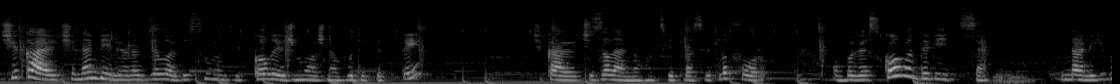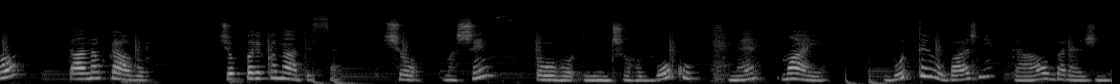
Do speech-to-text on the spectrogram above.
чекаючи на білій розділовій смузі, коли ж можна буде піти, чекаючи зеленого світла світлофору, обов'язково дивіться наліво та направо, щоб переконатися, що машин з того і іншого боку немає. Будьте уважні та обережні.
